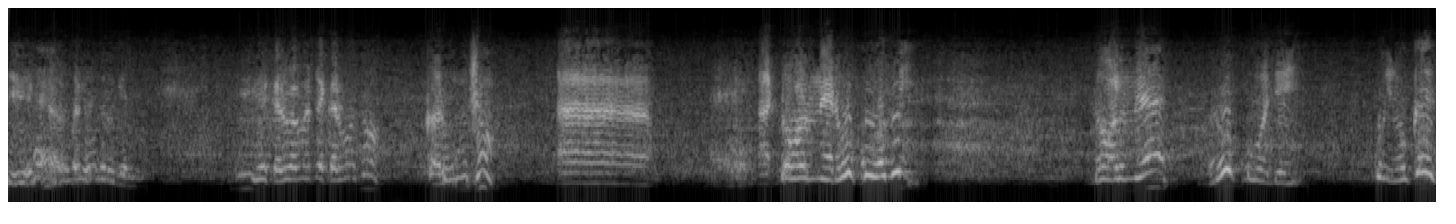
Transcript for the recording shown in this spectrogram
એ કરવા માટે કરવું શું કરવું શું આ ડોળ ને રોકવો જોઈએ. ડોળ ને રોકવો જોઈએ. કોઈ રોકે?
